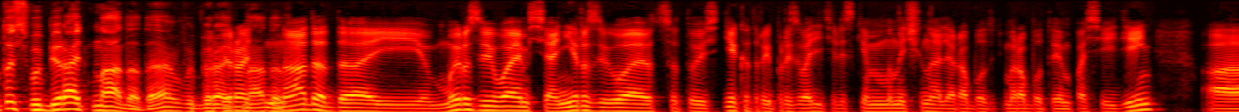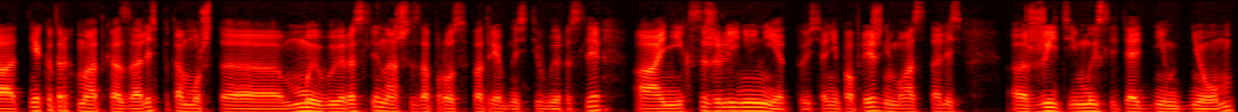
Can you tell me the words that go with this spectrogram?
Ну, то есть выбирать надо, да? Выбирать, Выбирать надо. надо. да, и мы развиваемся, они развиваются. То есть некоторые производители, с кем мы начинали работать, мы работаем по сей день, а от некоторых мы отказались, потому что мы выросли, наши запросы, потребности выросли, а они, к сожалению, нет. То есть они по-прежнему остались э, жить и мыслить одним днем.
